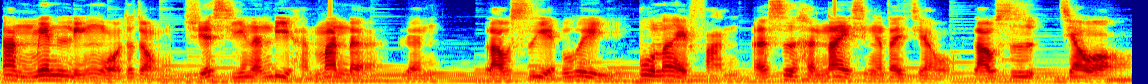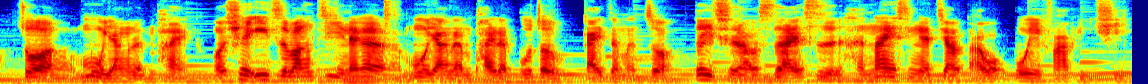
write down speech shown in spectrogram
但面临我这种学习能力很慢的人。老师也不会不耐烦，而是很耐心的在教我。老师教我做牧羊人派，我却一直忘记那个牧羊人派的步骤该怎么做。对此，老师还是很耐心的教导我，不会发脾气。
